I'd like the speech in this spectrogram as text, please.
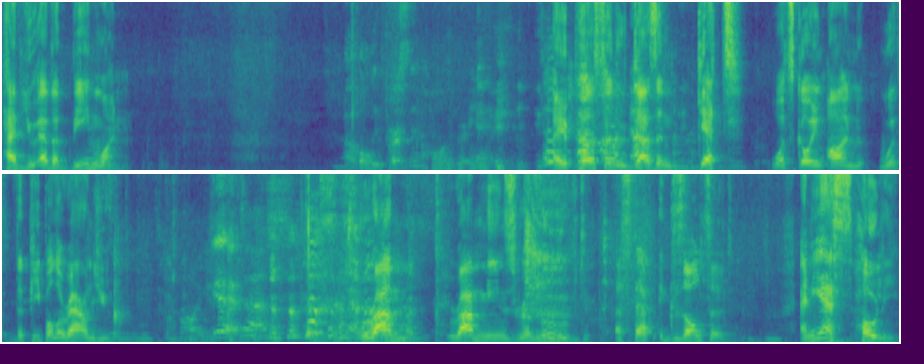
Have you ever been one? A holy person? A holy person A person who doesn't get what's going on with the people around you. Yeah. Ram. Ram means removed, a step exalted. And yes, holy,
